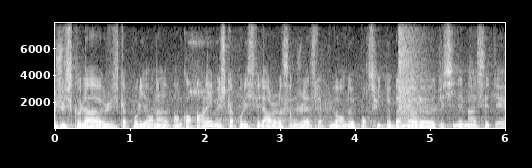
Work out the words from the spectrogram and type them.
jusque-là, jusqu'à Police, on n'en a pas encore parlé, mais jusqu'à Police Fédérale Los Angeles, la plus grande poursuite de bagnole du cinéma, c'était,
